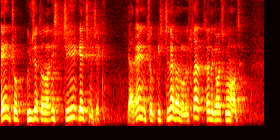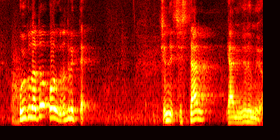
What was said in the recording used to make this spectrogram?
en çok ücret alan işçiyi geçmeyecek. Yani en çok işçi ne kadar oluyorsa sendika başkanı alacak. Uyguladı, o uyguladı bitti. Şimdi sistem yani yürümüyor.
